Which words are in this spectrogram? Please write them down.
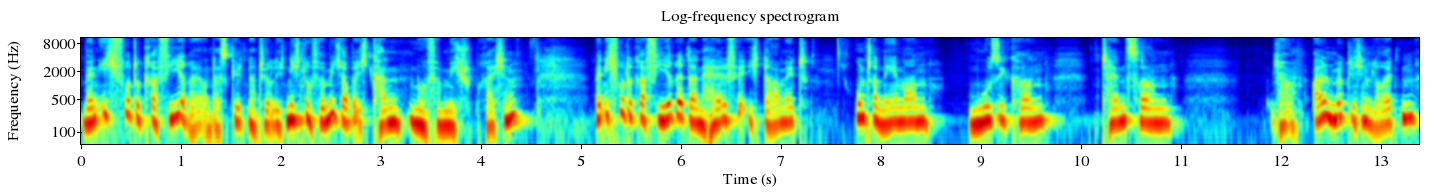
Wenn ich fotografiere, und das gilt natürlich nicht nur für mich, aber ich kann nur für mich sprechen, wenn ich fotografiere, dann helfe ich damit Unternehmern, Musikern, Tänzern, ja, allen möglichen Leuten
